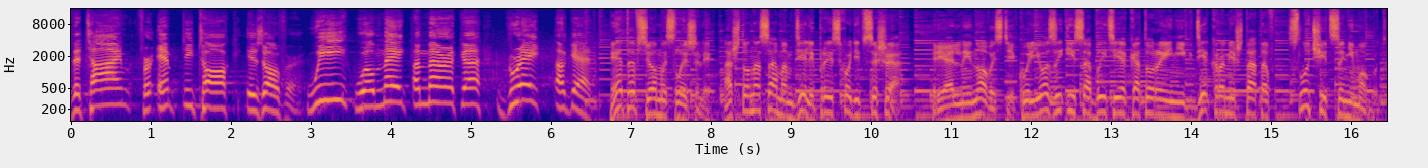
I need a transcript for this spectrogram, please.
The time for empty talk is over. We will make America great again. Это все мы слышали. А что на самом деле происходит в США? Реальные новости, курьезы и события, которые нигде, кроме Штатов, случиться не могут.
